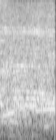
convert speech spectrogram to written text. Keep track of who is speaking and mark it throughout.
Speaker 1: Yeah.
